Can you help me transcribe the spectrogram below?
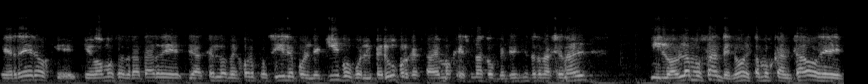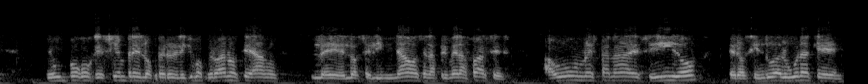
guerreros que, vamos a tratar de, hacer lo mejor posible por el equipo, por el Perú, porque sabemos que es una competencia internacional y lo hablamos antes, ¿no? Estamos cansados de, un poco que siempre los pero el equipo peruano sean los eliminados en las primeras fases. Aún no está nada decidido, pero sin duda alguna que,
